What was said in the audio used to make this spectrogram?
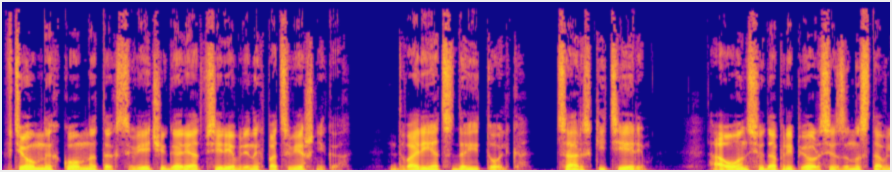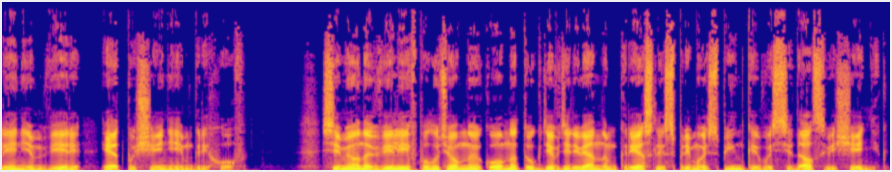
В темных комнатах свечи горят в серебряных подсвечниках. Дворец, да и только. Царский терем. А он сюда приперся за наставлением вере и отпущением грехов. Семена ввели в полутемную комнату, где в деревянном кресле с прямой спинкой восседал священник.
